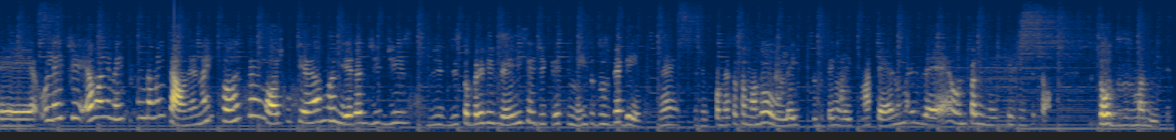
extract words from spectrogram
É, o leite é um alimento fundamental, né? Na infância, lógico que é a maneira de, de, de, sobrevivência e de crescimento dos bebês, né? A gente começa tomando o leite, tudo bem, o leite materno, mas é o único alimento que a gente toma, todos os mamíferos,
